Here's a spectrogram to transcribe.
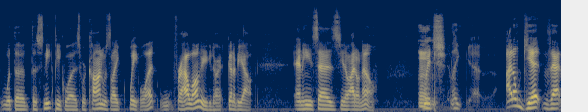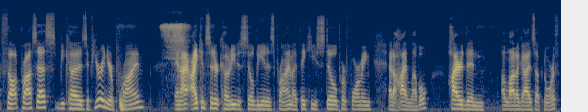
what the the sneak peek was, where Khan was like, "Wait, what? For how long are you going to be out?" And he says, "You know, I don't know." Mm. Which like I don't get that thought process because if you're in your prime, and I, I consider Cody to still be in his prime, I think he's still performing at a high level, higher than a lot of guys up north.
